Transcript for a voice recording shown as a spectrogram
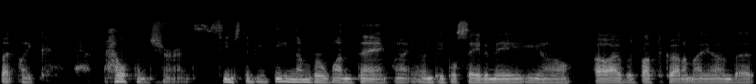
but like health insurance seems to be the number one thing when I, when people say to me, you know, oh, I would love to go out on my own, but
